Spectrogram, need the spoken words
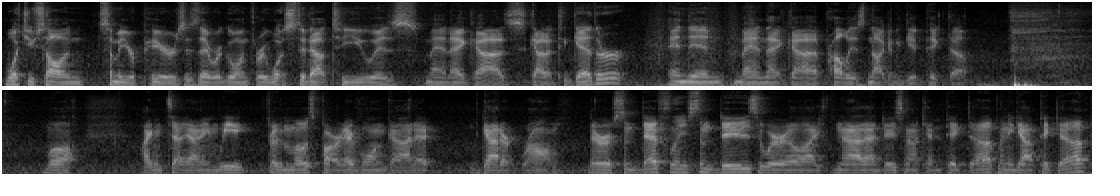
what you saw in some of your peers as they were going through? What stood out to you is man, that guy's got it together, and then man, that guy probably is not going to get picked up. Well, I can tell you. I mean, we for the most part, everyone got it got it wrong. There were some definitely some dudes who were like, "Nah, that dude's not getting picked up," and he got picked up.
